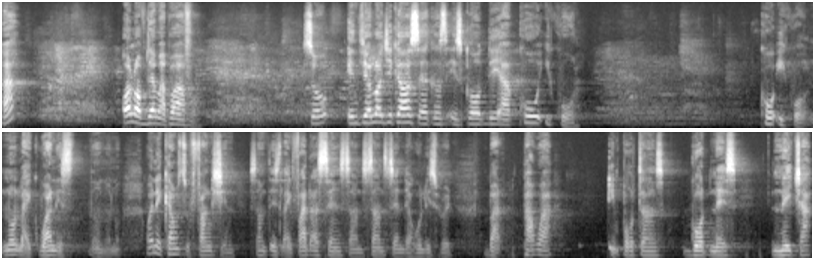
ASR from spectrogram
Huh? All of them are powerful. So, in theological circles, it's called they are co equal. Co equal. Not like one is, no, no, no. When it comes to function, something's like Father sends Son, Son sends the Holy Spirit. But power, importance, godness, nature,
